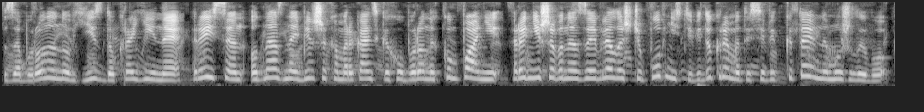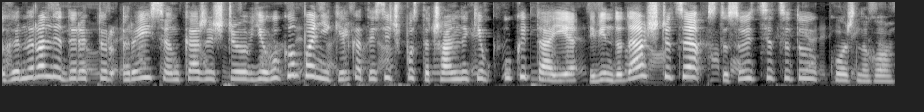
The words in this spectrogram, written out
заборонено в'їзд до країни. Raytheon – одна з найбільших американських оборонних компаній. Раніше вони заявляли, що повністю відокремитися від Китаю неможливо. Генеральний директор Raytheon каже, що в його компанії кілька тисяч постачальників у Китаї. Він додав, що це стосується цитую кожного.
